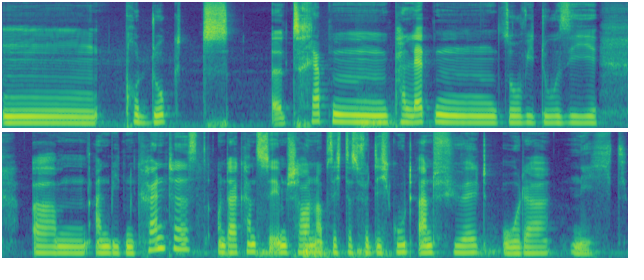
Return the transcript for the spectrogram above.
mm, Produkttreppen, Paletten, so wie du sie ähm, anbieten könntest. Und da kannst du eben schauen, ob sich das für dich gut anfühlt oder nicht.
